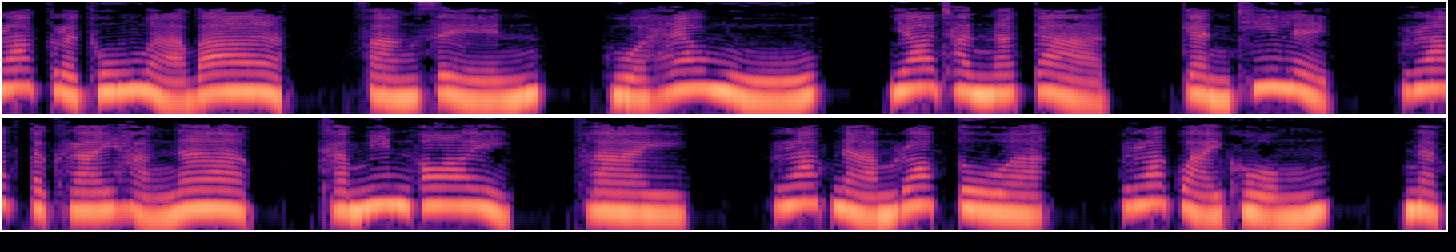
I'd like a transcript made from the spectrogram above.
รากกระทุ้งหมาบ้า ฝางเสน หัวแห้วหมู หญ้าชันนากาศ แก่นขี้เหล็ก รากตะไคร้หางนาค ขมิ้นอ้อยไพลรากหนามรอบตัว รากหวายขม หนัก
